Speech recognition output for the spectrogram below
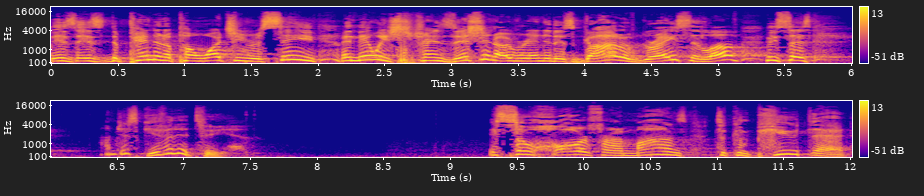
is, is dependent upon what you receive. And then we transition over into this God of grace and love who says, I'm just giving it to you. It's so hard for our minds to compute that.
